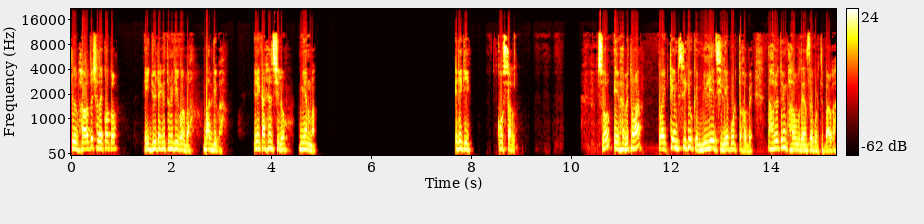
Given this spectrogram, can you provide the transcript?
তাহলে ভারতের সাথে কত? এই দুইটাকে তুমি কি করবা? বাদ দিবা। এটা কার সাথে ছিল? মিয়ানমার। এটা কি? কোস্টাল। সো এইভাবে তোমার কয়েকটি এমসিকিউ কে মিলিয়ে ঝিলিয়ে পড়তে হবে। তাহলে তুমি ভালো মতো অ্যান্সার করতে পারবা।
